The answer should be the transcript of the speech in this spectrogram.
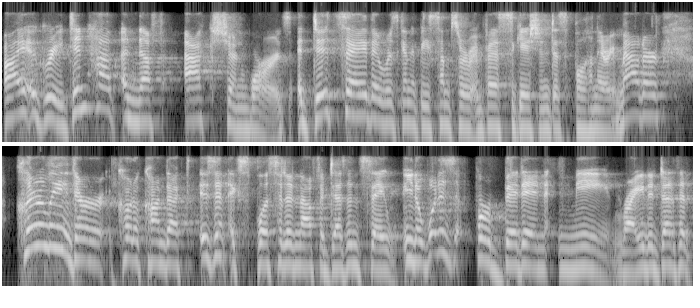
I agree, didn't have enough action words. It did say there was gonna be some sort of investigation, disciplinary matter. Clearly, their code of conduct isn't explicit enough. It doesn't say, you know, what does forbidden mean, right? It doesn't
